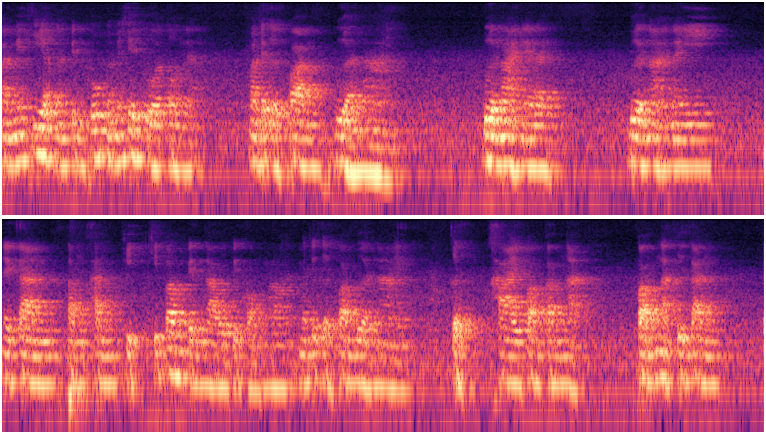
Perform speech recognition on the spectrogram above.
มันไม่เที่ยงมันเป็นทุกข์มันไม่ใช่ตัวตนเนี่ยมันจะเกิดความเบื่อหน่าย เบื่อหน่ายในอะไร เบื่อหน่ายในในการสำคัญผิดคิดว่ามันเป็นเราเป็นของเรา มันจะเกิดความเบื่อหน่าย เกิดคลายความกำหนัด ความกำหนัดคือการไป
